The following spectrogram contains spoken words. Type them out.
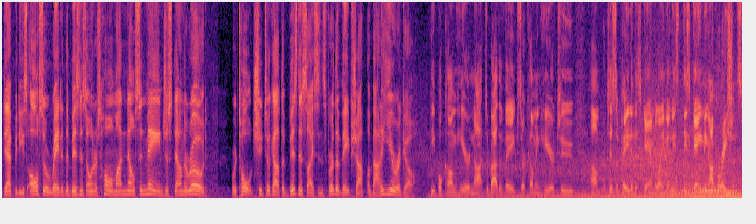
Deputies also raided the business owner's home on Nelson, Maine, just down the road. We're told she took out the business license for the vape shop about a year ago. People come here not to buy the vapes, they're coming here to um, participate in this gambling and these, these gaming operations.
